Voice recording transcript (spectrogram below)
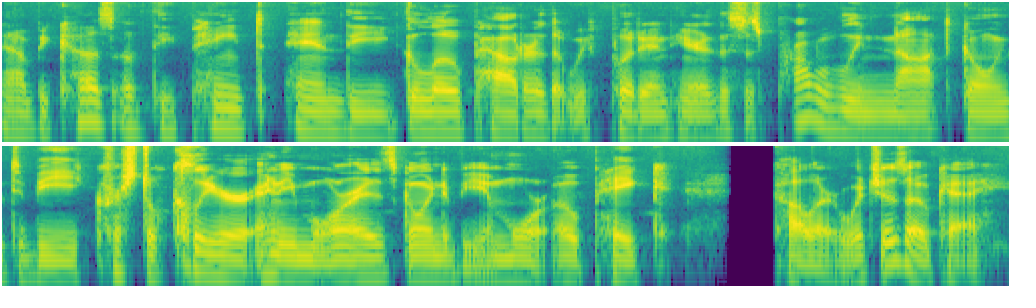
Now, because of the paint and the glow powder that we've put in here, this is probably not going to be crystal clear anymore. It's going to be a more opaque color, which is okay.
